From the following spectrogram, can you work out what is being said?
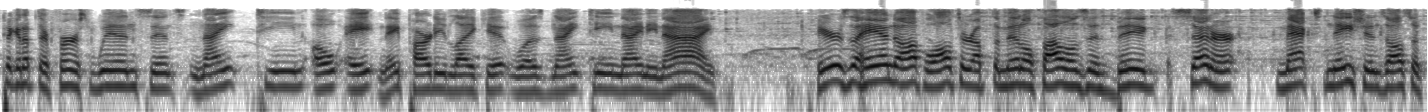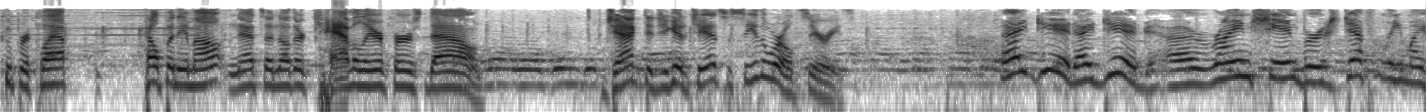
Picking up their first win since 1908, and they partied like it was 1999. Here's the handoff. Walter up the middle follows his big center. Max Nations, also Cooper Clapp helping him out, and that's another Cavalier first down. Jack, did you get a chance to see the World Series? I did, I did. Uh, Ryne Sandberg's definitely my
